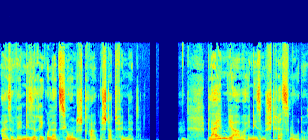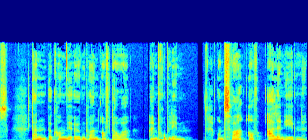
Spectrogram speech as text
Also wenn diese Regulation stattfindet. Bleiben wir aber in diesem Stressmodus, dann bekommen wir irgendwann auf Dauer ein Problem. Und zwar auf allen Ebenen.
